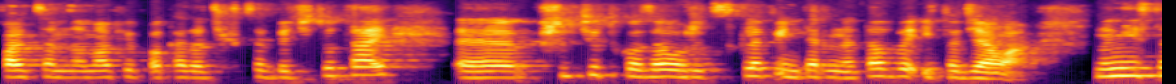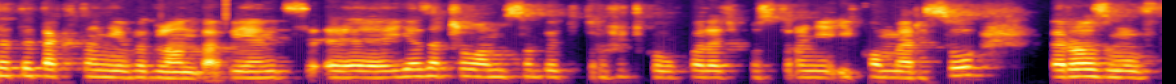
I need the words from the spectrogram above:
palcem na mapie pokazać, chcę być tutaj, e, szybciutko założyć sklep internetowy i to działa. No niestety tak to nie wygląda, więc e, ja zaczęłam sobie to troszeczkę układać po stronie e-commerce'u, rozmów z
